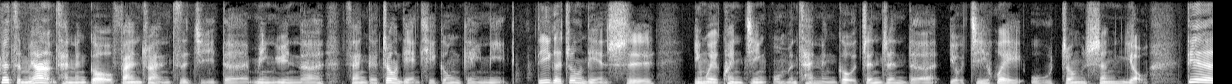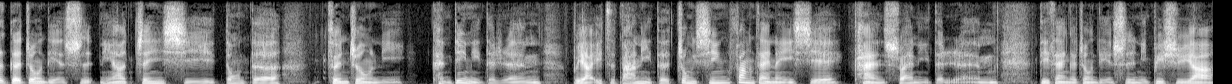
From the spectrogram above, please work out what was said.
那怎么样才能够翻转自己的命运呢？三个重点提供给你。第一个重点是，因为困境，我们才能够真正的有机会无中生有。第二个重点是，你要珍惜、懂得尊重你。肯定你的人，不要一直把你的重心放在那一些看衰你的人。第三个重点是你必须要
